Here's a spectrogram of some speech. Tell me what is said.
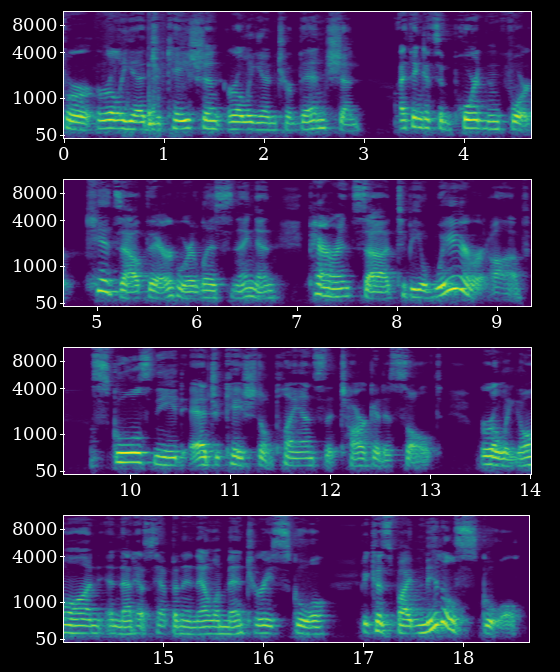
for early education, early intervention. I think it's important for kids out there who are listening and parents uh, to be aware of. Schools need educational plans that target assault early on, and that has to happen in elementary school because by middle school,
